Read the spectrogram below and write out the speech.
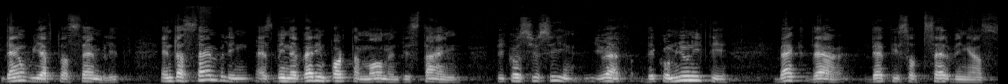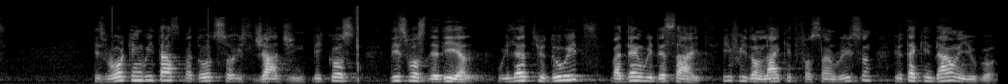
then we have to assemble it. And assembling has been a very important moment this time because you see, you have the community back there that is observing us, is working with us, but also is judging because this was the deal. We let you do it, but then we decide. If we don't like it for some reason, you take it down and you go.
